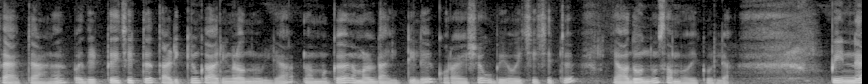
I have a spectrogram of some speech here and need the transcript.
ഫാറ്റാണ് അപ്പോൾ ഇത് ഇട്ടിച്ചിട്ട് തടിക്കും കാര്യങ്ങളൊന്നുമില്ല നമുക്ക് നമ്മൾ ഡയറ്റിൽ കുറേശ്ശെ ഉപയോഗിച്ചിട്ട് യാതൊന്നും സംഭവിക്കില്ല. പിന്നെ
